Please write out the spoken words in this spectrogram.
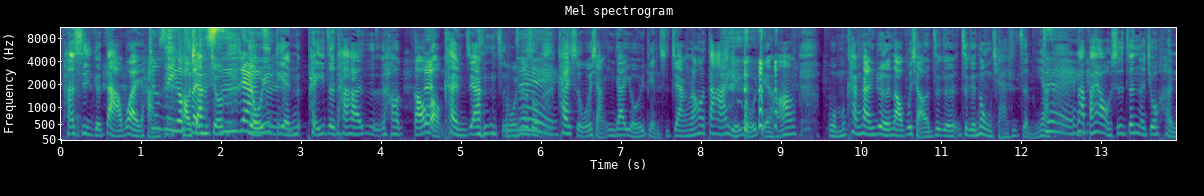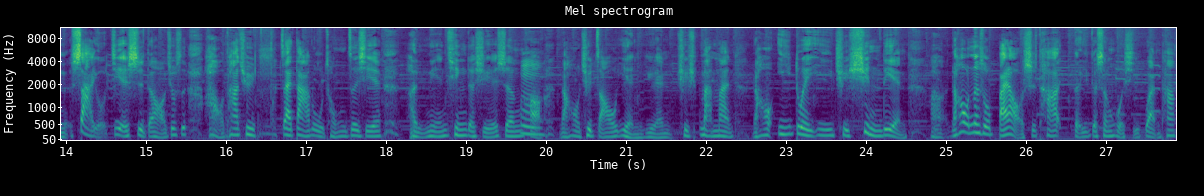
他是一个大外行，就是一个好像就有一点陪着他，好搞搞看这样子。我那时候开始，我想应该有一点是这样，然后大家也有一点好像我们看看热闹，不晓得这个这个弄起来是怎么样。对那白老师真的就很煞有介事的哦，就是好，他去在大陆从这些很年轻的学生哈，嗯、然后去找演员去慢慢，然后一对一去训练啊，然后那时候白老师他的一个生活习。惯他，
